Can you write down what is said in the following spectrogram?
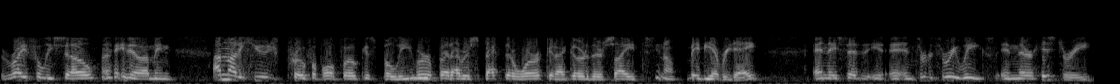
rightfully so. you know, I mean, I'm not a huge pro football focused believer, but I respect their work and I go to their sites, you know, maybe every day. And they said in through three weeks in their history,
